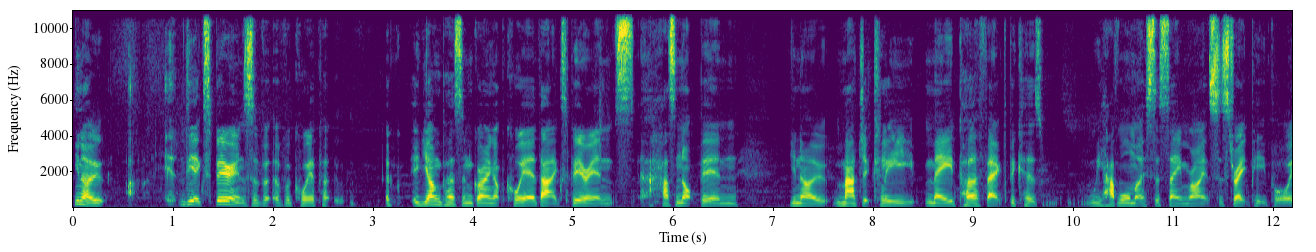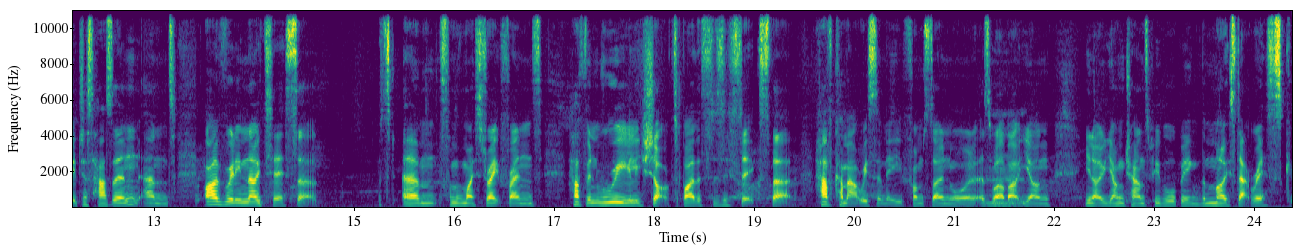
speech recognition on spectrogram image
you know, uh, the experience of, of a queer, a, a young person growing up queer, that experience has not been you know, magically made perfect because we have almost the same rights as straight people. It just hasn't. And I've really noticed that um, some of my straight friends have been really shocked by the statistics that have come out recently from Stonewall as well mm. about young, you know, young trans people being the most at risk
